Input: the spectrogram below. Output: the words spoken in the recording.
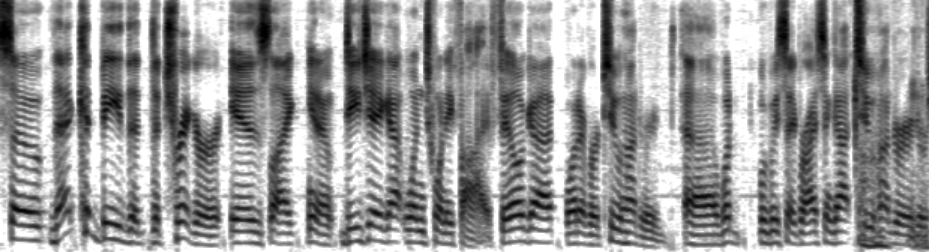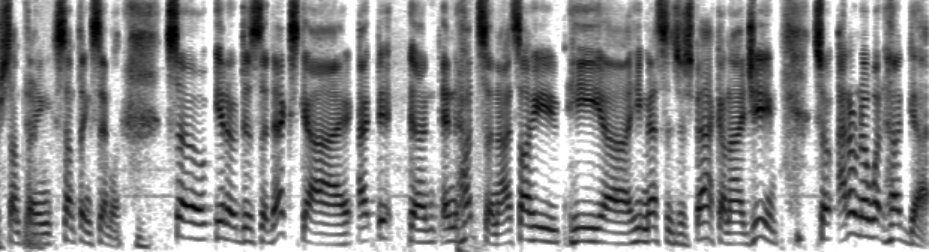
So that could be the the trigger is like you know DJ got 125, Phil got whatever 200. Uh, what would we say? Bryson got 200 or something something similar. So you know, does the next guy I, and, and Hudson? I saw he he uh, he messaged us back on IG. So I don't know what Hud got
